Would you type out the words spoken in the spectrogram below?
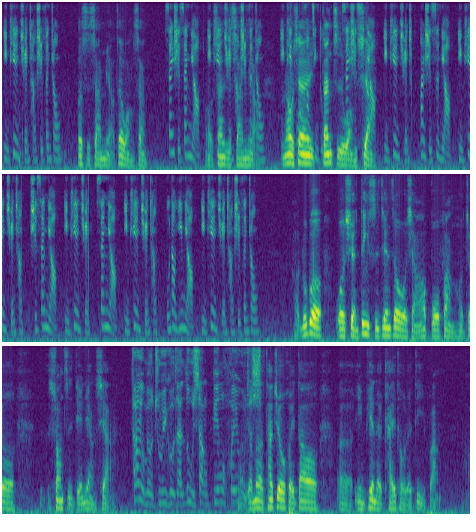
影片全长十分钟。二十三秒，再往上，三十三秒，哦影片全长33秒十分钟。影那我现在片播放进度单指往三十四秒下，影片全长二十四秒，影片全长十三秒，影片全三秒，影片全长不到一秒，影片全长十分钟。好，如果我选定时间之后，我想要播放，我就双指点两下，他有没有注意过，在路上边挥舞有没有？他就回到呃影片的开头的地方。好，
